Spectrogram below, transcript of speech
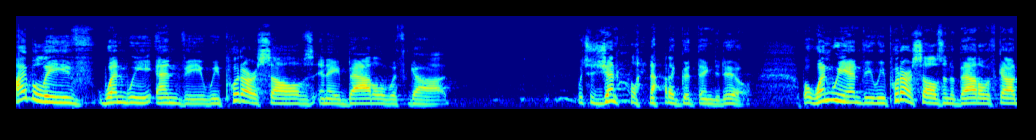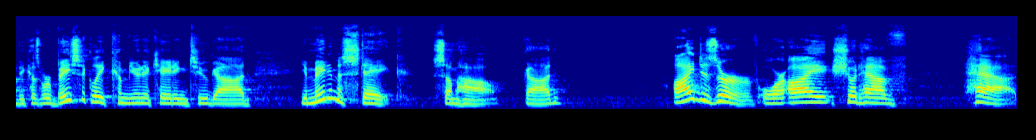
I believe when we envy, we put ourselves in a battle with God which is generally not a good thing to do. But when we envy, we put ourselves in a battle with God because we're basically communicating to God, you made a mistake somehow, God. I deserve or I should have had.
